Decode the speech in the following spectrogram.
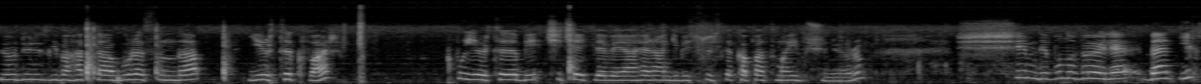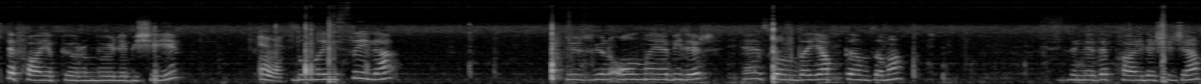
Gördüğünüz gibi hatta burasında yırtık var. Bu yırtığı bir çiçekle veya herhangi bir süsle kapatmayı düşünüyorum. Şimdi bunu böyle ben ilk defa yapıyorum böyle bir şeyi. Evet. Dolayısıyla düzgün olmayabilir. En sonunda yaptığım zaman sizinle de paylaşacağım.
